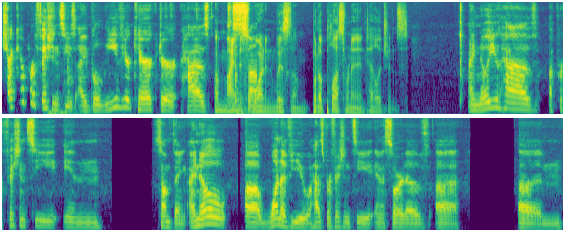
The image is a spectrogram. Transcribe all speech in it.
Check your proficiencies. I believe your character has A minus some- one in wisdom, but a plus one in intelligence. I know you have a proficiency in something. I know uh, one of you has proficiency in a sort of uh, um.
